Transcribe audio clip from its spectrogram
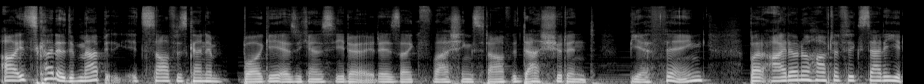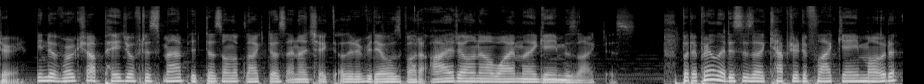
Uh, it's kind of, the map itself is kind of buggy as you can see that it is like flashing stuff. That shouldn't be a thing. But I don't know how to fix that either. In the workshop page of this map, it doesn't look like this and I checked other videos, but I don't know why my game is like this. But apparently this is a capture the flag game mode.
